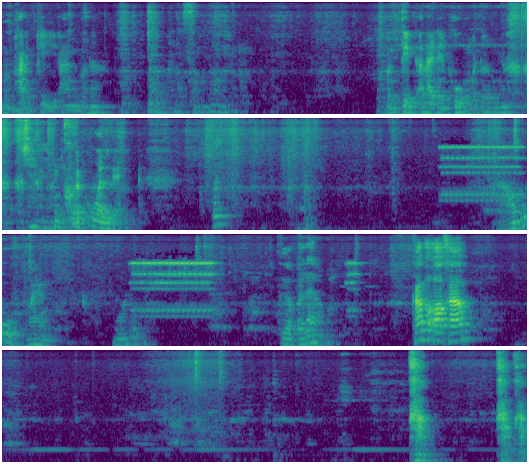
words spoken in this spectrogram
มันพันกี่อันวะนะสองรอบมันติดอะไรในพุงมันด้วยมั้งใช่มันโคตรอ้วนเลย เอาแม่งหัวดุ กือบไปแล้ว ครับพอครับ ครับ ครับครับ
